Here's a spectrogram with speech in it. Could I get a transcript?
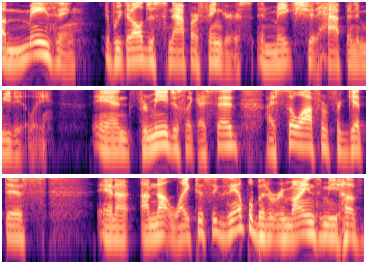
amazing if we could all just snap our fingers and make shit happen immediately. And for me, just like I said, I so often forget this. And I, am not like this example, but it reminds me of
